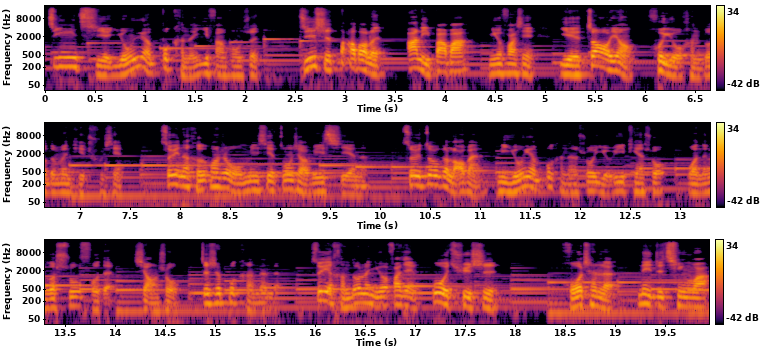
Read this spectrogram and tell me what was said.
经营企业永远不可能一帆风顺。即使大到了阿里巴巴，你会发现也照样会有很多的问题出现。所以呢，何况是我们一些中小微企业呢？所以，作为一个老板，你永远不可能说有一天说我能够舒服的享受，这是不可能的。所以，很多人你会发现，过去是活成了那只青蛙，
